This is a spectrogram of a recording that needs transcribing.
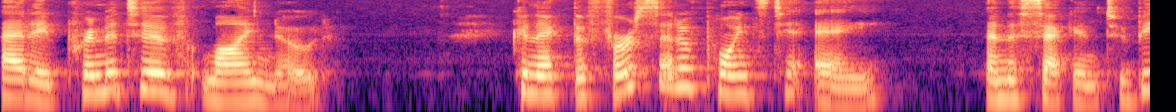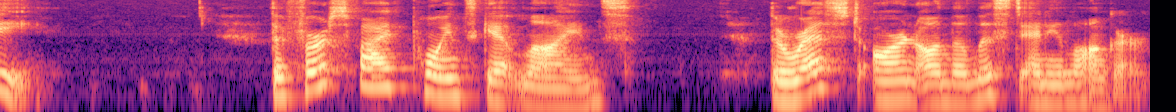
add a primitive line node. Connect the first set of points to A and the second to B. The first five points get lines. The rest aren't on the list any longer.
